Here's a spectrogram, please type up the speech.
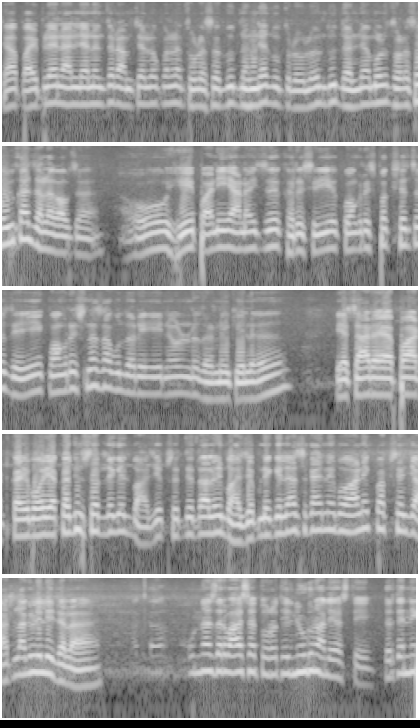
त्या पाईपलाईन आणल्यानंतर आमच्या लोकांना थोडंसं दूध धंद्यात उतरवलं दूध धंद्यामुळे थोडासा विकास झाला गावचा. हो हे पाणी आणायचं खरं श्रेय काँग्रेस पक्षाचंच आहे. काँग्रेसनंच अगोदर हे निवडणं धरणे केलं. या चाऱ्या पाट काय भाऊ एका दिवसात लगेच भाजप सत्तेत आलं आणि भाजपने केलं. असं काय नाही भाऊ अनेक पक्षांचे हात लागलेले त्याला. आता पुन्हा जर बाळासाहेब थोरात हे निवडून आले असते तर त्यांनी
